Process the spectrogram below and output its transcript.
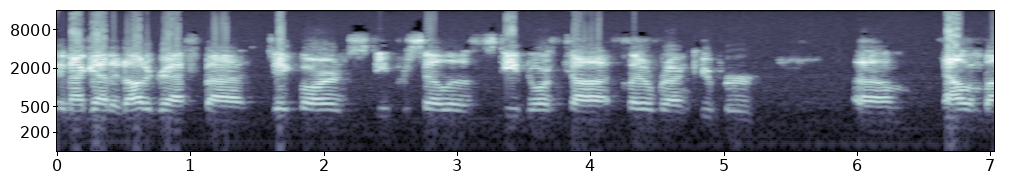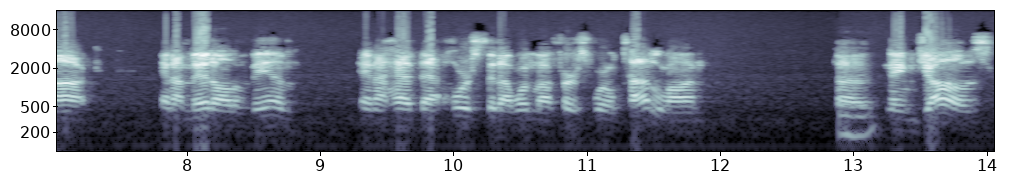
And I got it autographed by Jake Barnes, Steve Purcella, Steve Northcott, Clay O'Brien Cooper, um, Allen Bach, and I met all of them. And I had that horse that I won my first world title on, uh, named Jaws.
